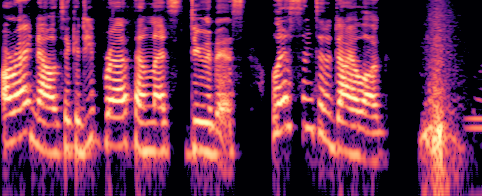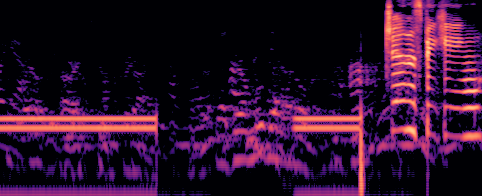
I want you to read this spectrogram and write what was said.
All right, now take a deep breath and let's do this. Listen to the dialogue. Jen speaking.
